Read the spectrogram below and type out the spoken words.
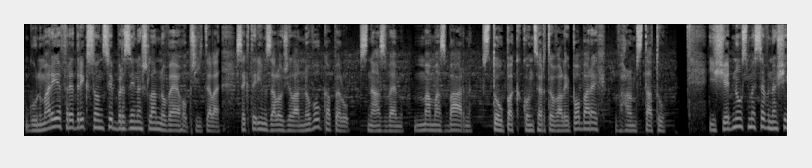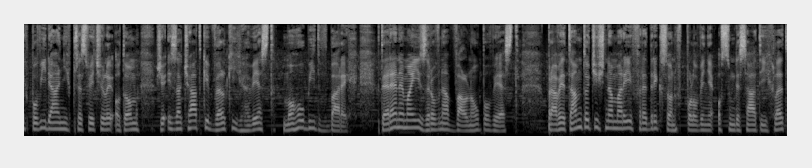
Gun Marie Fredriksson si brzy našla nového přítele, se kterým založila novou kapelu s názvem Mama's Barn. S tou pak koncertovali po barech v Halmstatu. Již jednou jsme se v našich povídáních přesvědčili o tom, že i začátky velkých hvězd mohou být v barech, které nemají zrovna valnou pověst. Právě tam totiž na Marie Fredriksson v polovině 80. let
